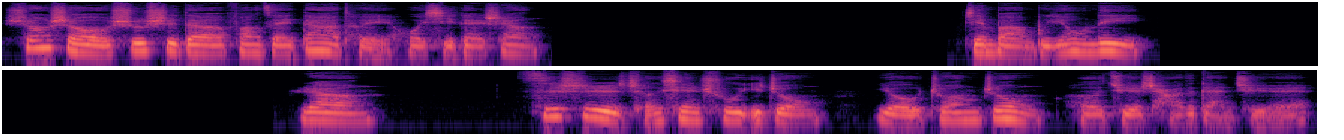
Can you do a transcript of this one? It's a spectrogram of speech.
双手舒适的放在大腿或膝盖上，肩膀不用力，让姿势呈现出一种有庄重和觉察的感觉。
